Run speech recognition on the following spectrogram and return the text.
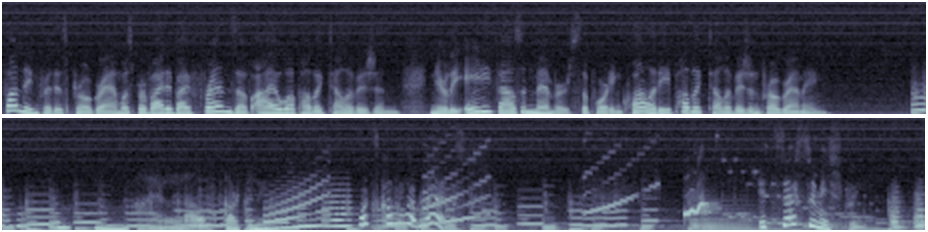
Funding for this program was provided by Friends of Iowa Public Television, nearly 80,000 members supporting quality public television programming. Mm, I love gardening. What's coming up next? It's Sesame Street.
